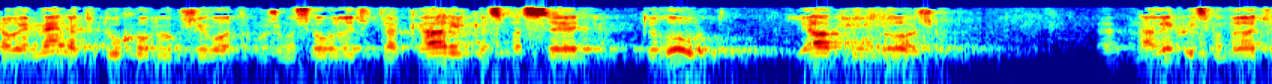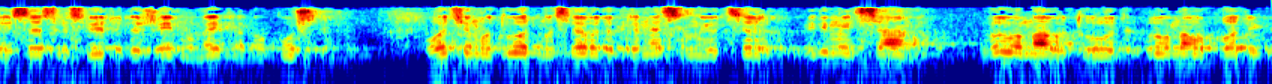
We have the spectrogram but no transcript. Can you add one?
element duhovnog života, možemo se ovo reći ta karika spasenja, trud, jako ugrožen. E, navikli smo, braći i sestre, u svijetu da živimo mekano, opušteno. Hoćemo tu atmosferu da prenesemo i u crkvu. Vidimo i sami. Vrlo malo truda, vrlo malo podiga,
